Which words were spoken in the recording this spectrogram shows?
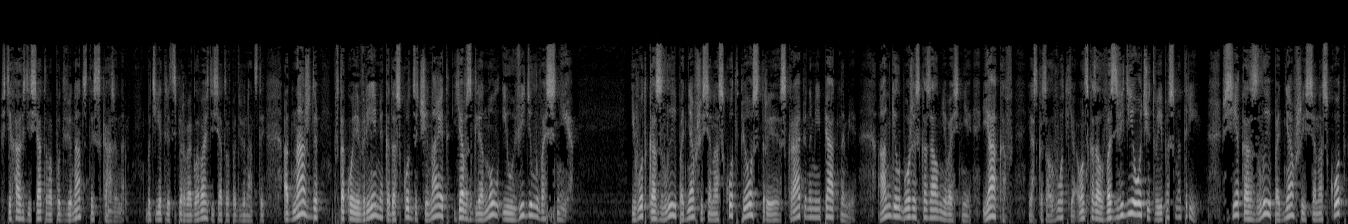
в стихах с 10 по 12 сказано – Бытие, 31 глава, с 10 по 12. «Однажды, в такое время, когда скот зачинает, я взглянул и увидел во сне, и вот козлы, поднявшиеся на скот, пестрые, с крапинами и пятнами. Ангел Божий сказал мне во сне, «Яков!» Я сказал, «Вот я». Он сказал, «Возведи очи твои и посмотри». Все козлы, поднявшиеся на скот,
